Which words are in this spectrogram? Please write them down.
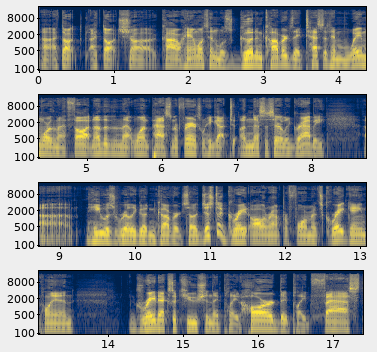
Uh, I thought I thought uh, Kyle Hamilton was good in coverage. They tested him way more than I thought. And other than that one pass interference when he got unnecessarily grabby, uh, he was really good in coverage. So just a great all around performance, great game plan, great execution. They played hard. They played fast.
